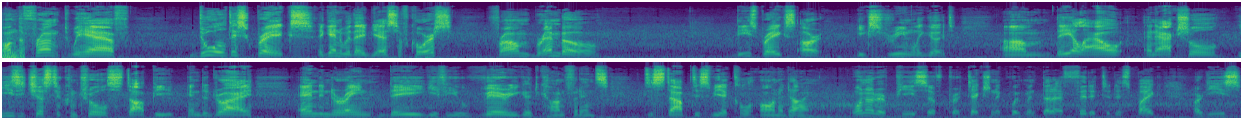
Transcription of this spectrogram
On the front we have dual disc brakes, again with ABS of course, from Brembo. These brakes are extremely good. Um, they allow an actual easy just to control stoppy in the dry and in the rain they give you very good confidence to stop this vehicle on a dime. One other piece of protection equipment that I fitted to this bike are these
